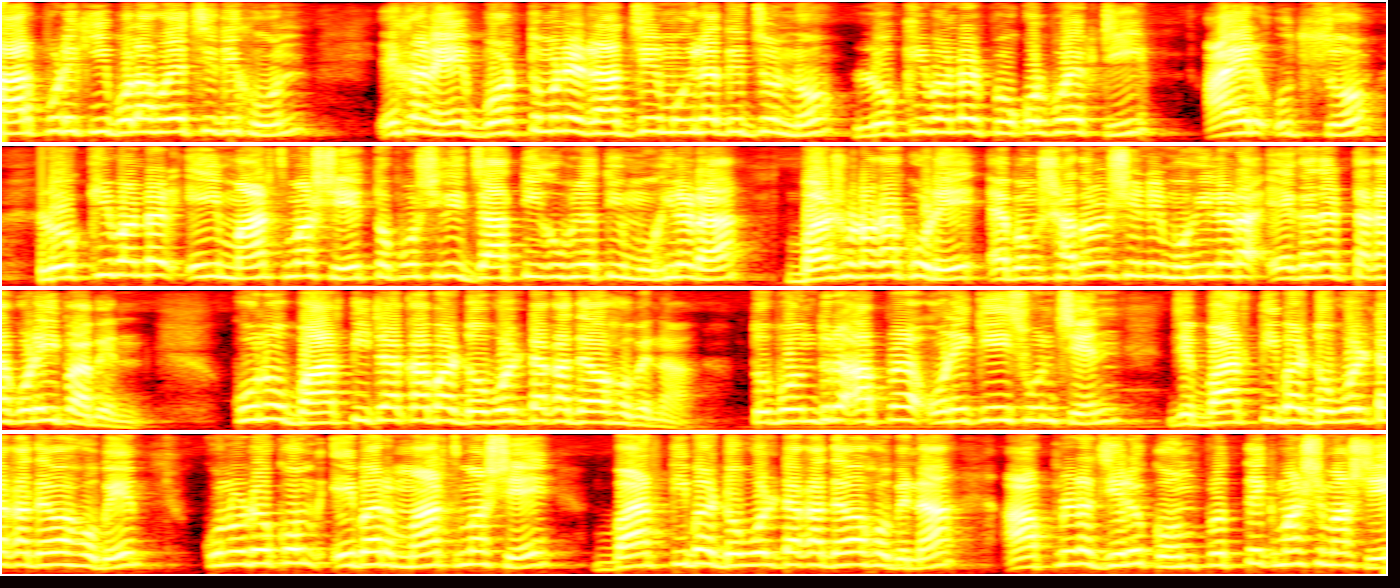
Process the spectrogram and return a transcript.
তারপরে কি বলা হয়েছে দেখুন, এখানে বর্তমানে রাজ্যের মহিলাদের জন্য লক্ষ্মী ভাণ্ডার প্রকল্প একটি আয়ের উৎস। লক্ষ্মী ভাণ্ডার এই মার্চ মাসে তপশিলি জাতি উপজাতি মহিলারা বারোশো টাকা করে এবং সাধারণ শ্রেণির মহিলারা এক হাজার টাকা করেই পাবেন। কোনো বাড়তি টাকা বা ডবল টাকা দেওয়া হবে না। তো বন্ধুরা, আপনারা অনেকেই শুনছেন যে বাড়তি বা ডবল টাকা দেওয়া হবে। কোনো রকম এবার মার্চ মাসে বাড়তি বা ডবল টাকা দেওয়া হবে না। আপনারা যেরকম প্রত্যেক মাসে মাসে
